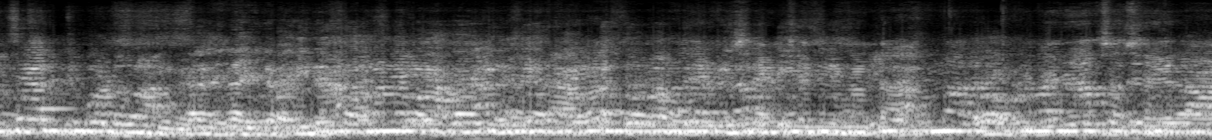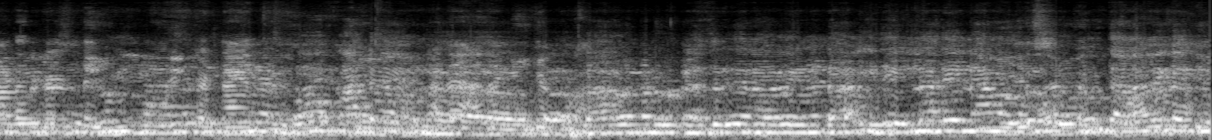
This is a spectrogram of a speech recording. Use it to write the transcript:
விசாரிச்சு போட்டு வாங்க இப்ப இது சம்பந்தமாக இங்க சொல்றது கிருஷ்ணகிரி செயலாளர்கள்ட்ட இன்னும் கட்டாயம் பார்லமெண்ட் உறுப்பினர் சிறிதரன் அவர்கள் என்னென்றால், இது எல்லாத்தையும் நான் ஒரு ஒரு தலைமைக்கு.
